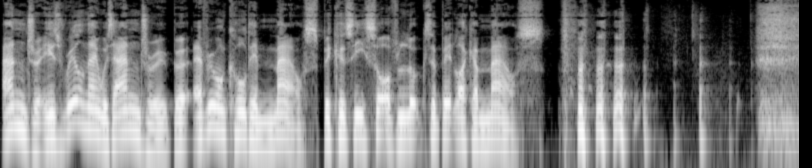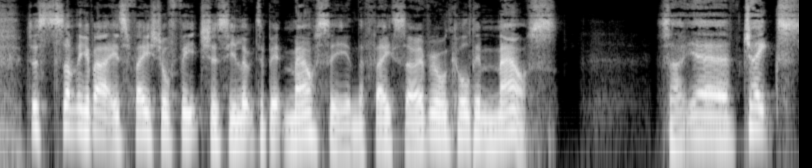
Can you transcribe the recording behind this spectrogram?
Andrew. His real name was Andrew, but everyone called him Mouse because he sort of looked a bit like a mouse. Just something about his facial features. He looked a bit mousy in the face, so everyone called him Mouse. So yeah, Jake's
